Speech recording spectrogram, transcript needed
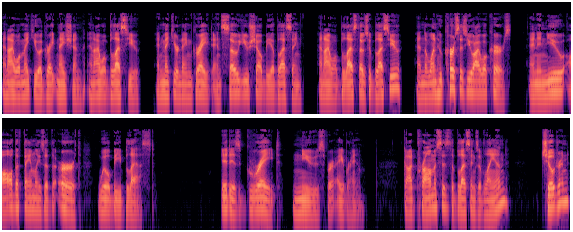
and I will make you a great nation, and I will bless you, and make your name great, and so you shall be a blessing. And I will bless those who bless you, and the one who curses you I will curse, and in you all the families of the earth will be blessed. It is great news for Abraham. God promises the blessings of land, children,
